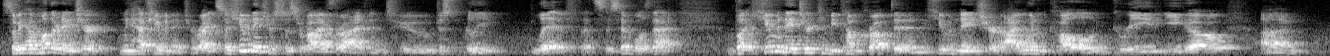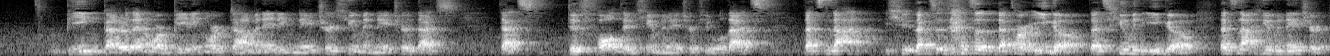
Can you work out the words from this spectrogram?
so we have Mother Nature, and we have human nature, right? So human nature is to survive, thrive, and to just really live. That's as simple as that. But human nature can become corrupted, and human nature, I wouldn't call greed, ego, um, being better than, or beating, or dominating nature, human nature. That's that's defaulted human nature, if you will. That's that's not that's a, that's a that's our ego. That's human ego. That's not human nature.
